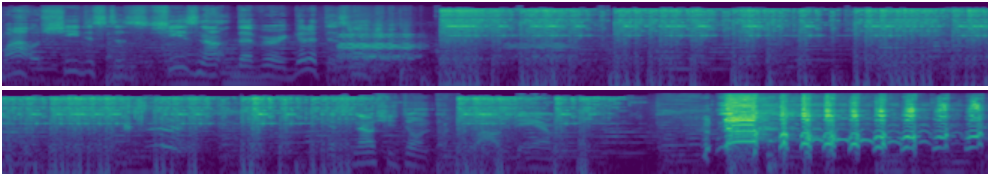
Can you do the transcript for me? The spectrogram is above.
Wow, she just does... She's not that very good at this, huh? Yes, now she's doing... Wow, damn. No!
